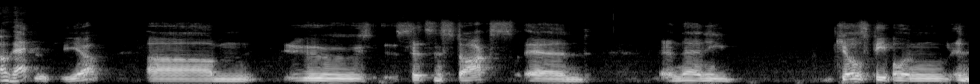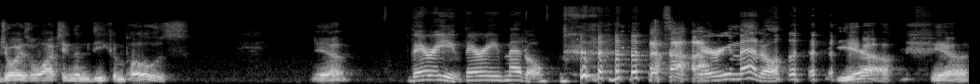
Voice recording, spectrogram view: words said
Okay. Yeah. Um, who sits and stalks and and then he kills people and enjoys watching them decompose. Yeah. Very very metal. very metal. Yeah. Yeah.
